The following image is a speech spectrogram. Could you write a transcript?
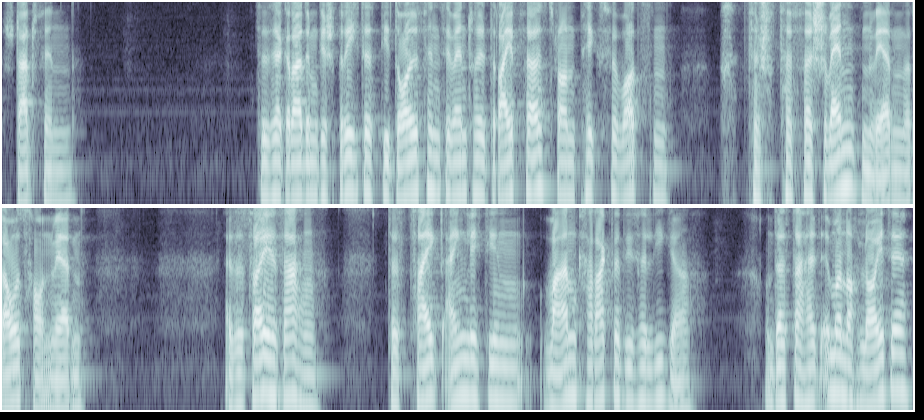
stattfinden. Es ist ja gerade im Gespräch, dass die Dolphins eventuell drei First-Round-Picks für Watson verschwenden werden, raushauen werden. Also solche Sachen, das zeigt eigentlich den wahren Charakter dieser Liga. Und dass da halt immer noch Leute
